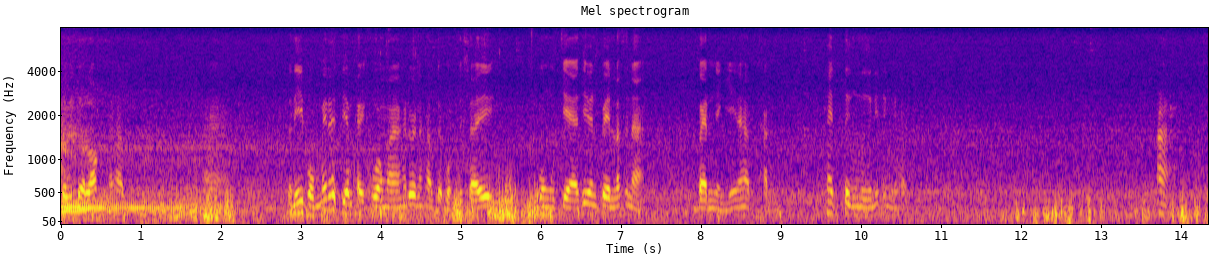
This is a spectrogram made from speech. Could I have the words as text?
ตัวเป็นตัวล็อกนะครับอ่าตอนนี้ผมไม่ได้เตรียมไขควงมาให้ด้วยนะครับ แต่ผมจะใช้พวงกุญแจที่มันเป็นลักษณะแบนอย่างนี้นะครับ ขันให้ตึงมือนิดนึงนะครับ อะโอเค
